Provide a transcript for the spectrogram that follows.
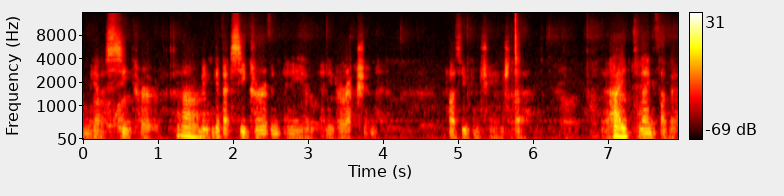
You can get a C. Oh, You can get that C curve in any any direction. Plus, you can change the, the Height. length of it.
